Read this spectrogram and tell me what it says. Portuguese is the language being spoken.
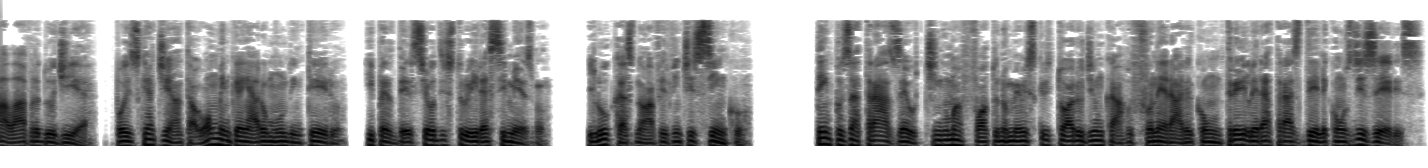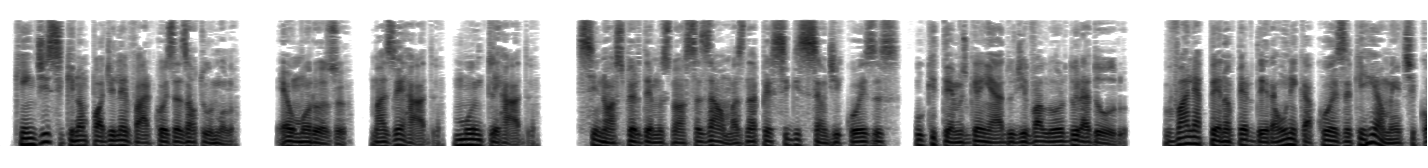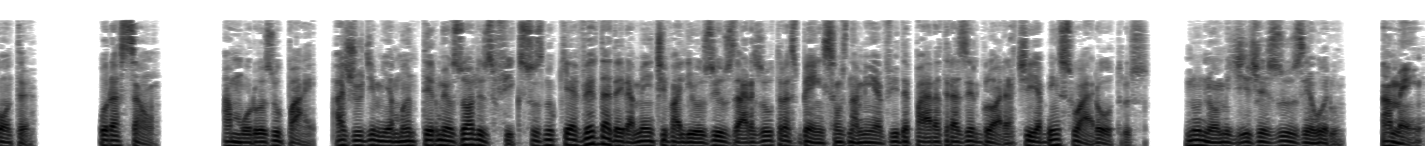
Palavra do dia, pois que adianta ao homem ganhar o mundo inteiro, e perder-se ou destruir a si mesmo. Lucas 9:25 Tempos atrás eu tinha uma foto no meu escritório de um carro funerário com um trailer atrás dele com os dizeres, quem disse que não pode levar coisas ao túmulo? É humoroso, mas errado, muito errado. Se nós perdemos nossas almas na perseguição de coisas, o que temos ganhado de valor duradouro? Vale a pena perder a única coisa que realmente conta. Oração. Amoroso Pai, ajude-me a manter meus olhos fixos no que é verdadeiramente valioso e usar as outras bênçãos na minha vida para trazer glória a Ti e abençoar outros. No nome de Jesus eu oro. Amém.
